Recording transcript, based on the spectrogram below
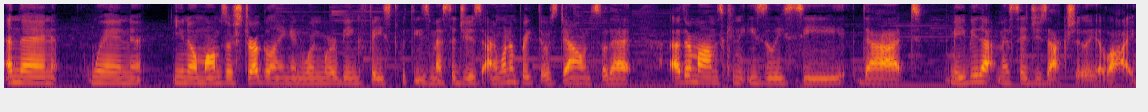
And then when you know moms are struggling and when we're being faced with these messages, I want to break those down so that other moms can easily see that maybe that message is actually a lie.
